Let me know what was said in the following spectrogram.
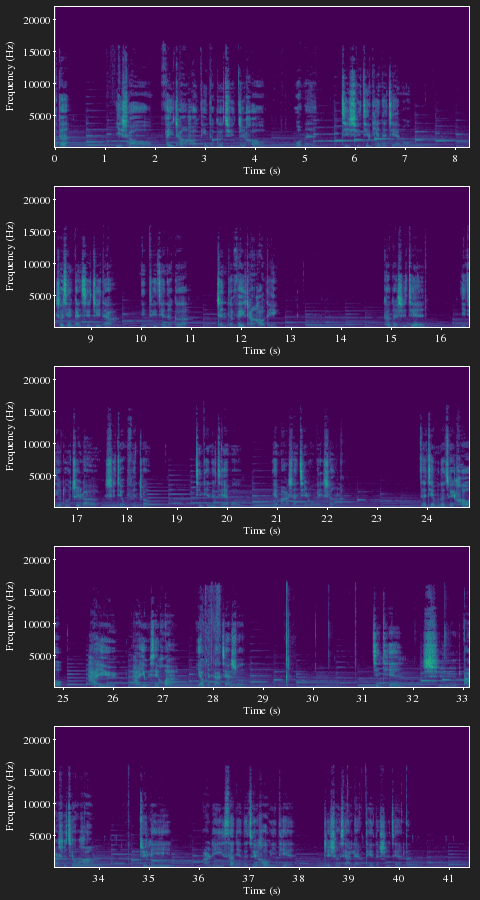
好的，一首非常好听的歌曲之后，我们继续今天的节目。首先感谢 Gita，你推荐的歌真的非常好听。看看时间，已经录制了十九分钟，今天的节目也马上进入尾声了。在节目的最后，韩语还有一些话要跟大家说。今天是二十九号，距离二零一三年的最后一天只剩下两天的时间了。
